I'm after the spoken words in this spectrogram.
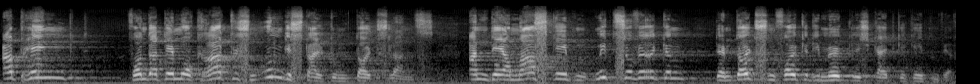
abhängt von der demokratischen Umgestaltung Deutschlands, an der maßgebend mitzuwirken dem deutschen Volke die Möglichkeit gegeben wird.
